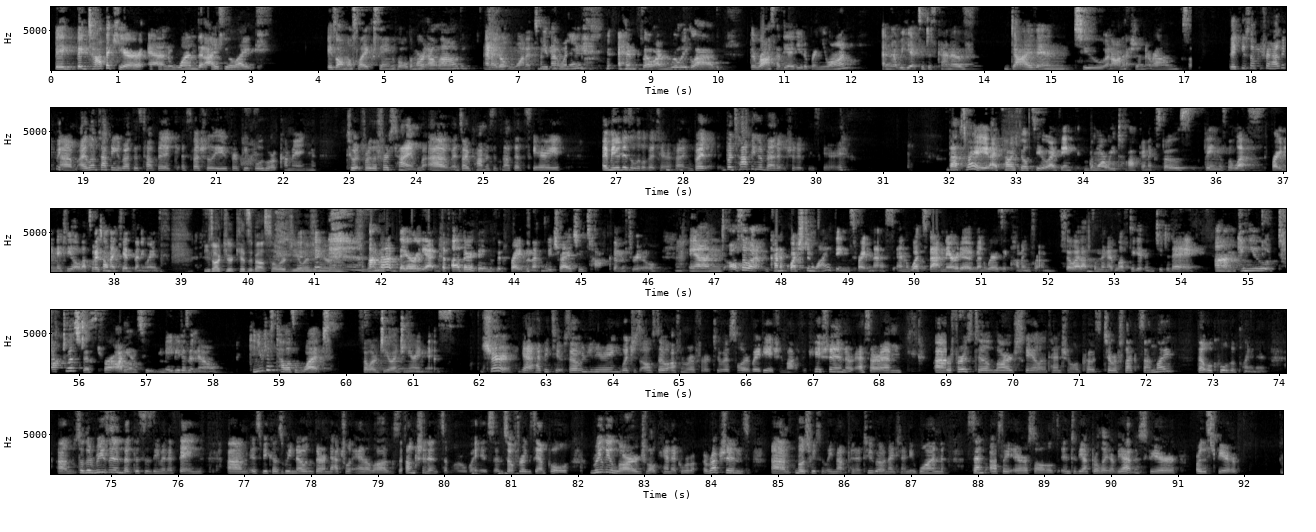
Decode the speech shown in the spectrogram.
Big, big topic here, and one that I feel like is almost like saying Voldemort out loud, and I don't want it to be that way. and so I'm really glad that Ross had the idea to bring you on and that we get to just kind of dive into an honest around. Thank you so much for having me. Um, I love talking about this topic, especially for people who are coming to it for the first time. Um, and so I promise it's not that scary. I mean, it is a little bit terrifying, but but talking about it shouldn't be scary. That's right. That's how I feel too. I think the more we talk and expose things, the less frightening they feel. That's what I tell my kids, anyways. You talk to your kids about solar geoengineering? I'm not there yet, but other things that frighten them, we try to talk them through. And also uh, kind of question why things frighten us and what's that narrative and where is it coming from. So uh, that's something I'd love to get into today. Um, can you talk to us just for our audience who maybe doesn't know? Can you just tell us what solar geoengineering is? Sure. Yeah, happy to. So, engineering, which is also often referred to as solar radiation modification or SRM, uh, refers to large scale intentional approach to reflect sunlight that will cool the planet. Um, so, the reason that this is even a thing um, is because we know that there are natural analogs that function in similar ways. And so, for example, really large volcanic er- eruptions, um, most recently Mount Pinatubo in 1991, sent sulfate aerosols into the upper layer of the atmosphere or the sphere.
